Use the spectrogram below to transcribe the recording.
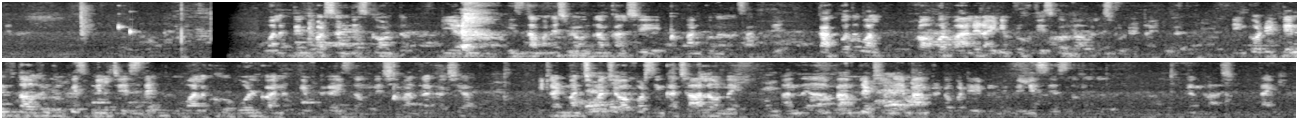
వాళ్ళకి టెన్ పర్సెంట్ డిస్కౌంట్ ఇస్తామనేసి మేమందరం మేము అందరం కలిసి అనుకున్న సంగతి. కాకపోతే వాళ్ళు ప్రాపర్ వ్యాలిడ్ ఐడి ప్రూఫ్ తీసుకొని రావాలి స్టూడెంట్ ఐడి ఇంకోటి టెన్ థౌసండ్ రూపీస్ బిల్ చేస్తే వాళ్ళకు ఒక గోల్డ్ కాయిన్ గిఫ్ట్గా ఇస్తామనేసి మేము అందరం కలిసి ఇట్లాంటి మంచి మంచి ఆఫర్స్ ఇంకా చాలా ఉన్నాయి. అన్ని ప్యాంప్లెట్స్ ఉన్నాయి. ప్యాంప్లెట్ ఒకటి రిలీజ్ చేస్తాం. Thank you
